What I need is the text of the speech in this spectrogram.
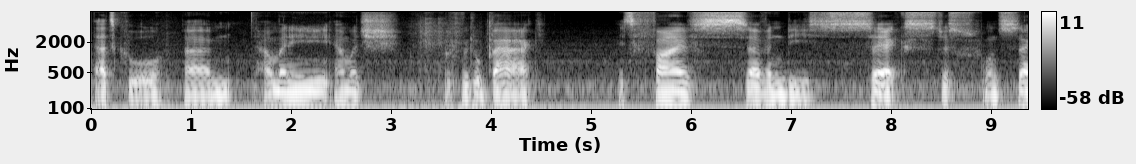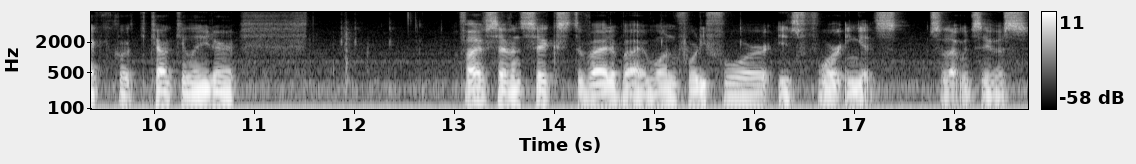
That's cool. Um, how many, how much, if we go back, it's 576. Just one sec, quick calculator. 576 divided by 144 is 4 ingots. So that would save us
